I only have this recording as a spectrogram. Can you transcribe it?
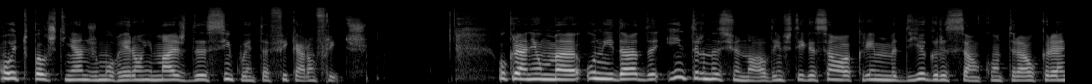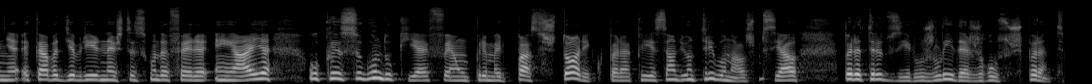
oito palestinianos morreram e mais de 50 ficaram feridos. Ucrânia, uma unidade internacional de investigação ao crime de agressão contra a Ucrânia, acaba de abrir nesta segunda-feira em Haia, o que, segundo o Kiev, é um primeiro passo histórico para a criação de um tribunal especial para traduzir os líderes russos perante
